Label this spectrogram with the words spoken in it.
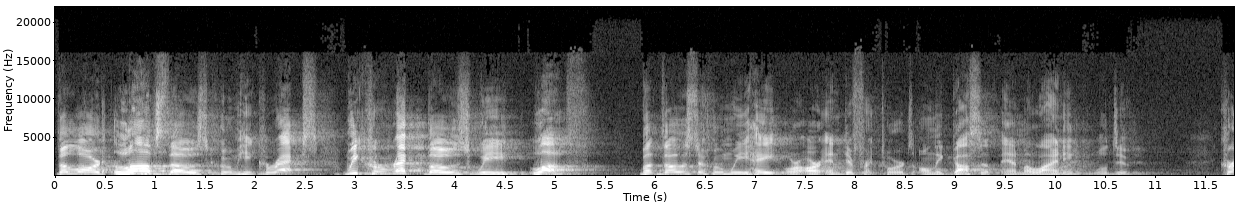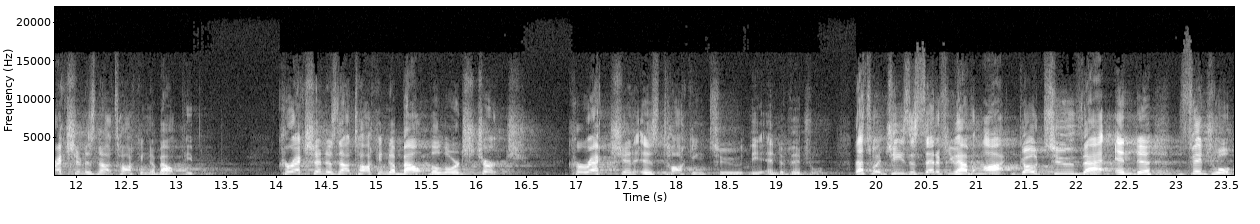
The Lord loves those whom he corrects. We correct those we love. But those to whom we hate or are indifferent towards, only gossip and maligning will do. Correction is not talking about people. Correction is not talking about the Lord's church. Correction is talking to the individual. That's what Jesus said. If you have ought, go to that individual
